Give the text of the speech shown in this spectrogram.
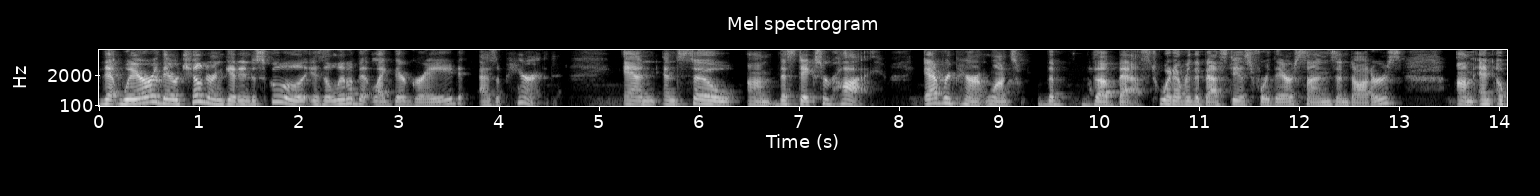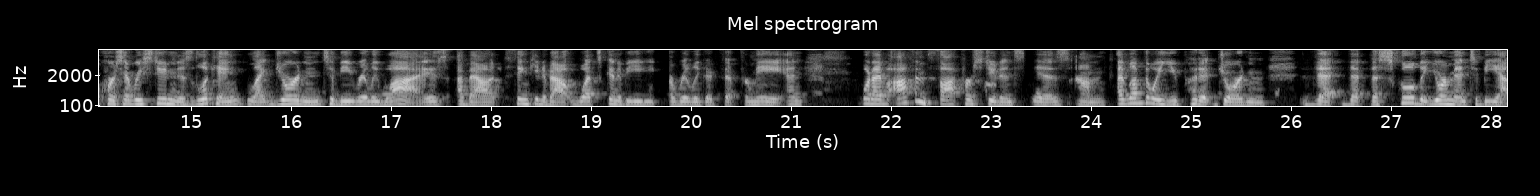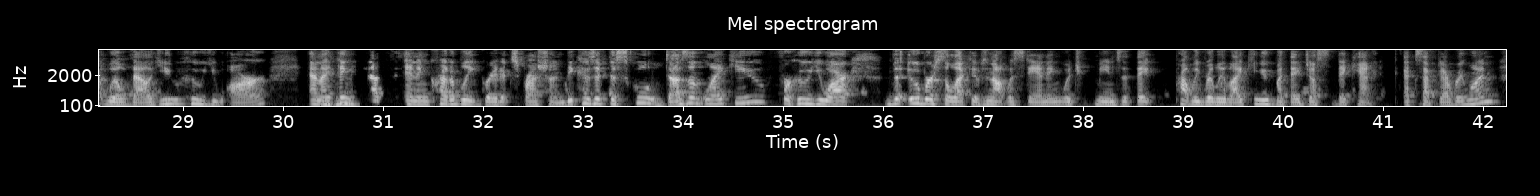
That where their children get into school is a little bit like their grade as a parent. And and so um, the stakes are high. Every parent wants the the best whatever the best is for their sons and daughters um, and of course every student is looking like jordan to be really wise about thinking about what's going to be a really good fit for me and what I've often thought for students is um, I love the way you put it, Jordan, that that the school that you're meant to be at will value who you are. And mm-hmm. I think mm-hmm. that's an incredibly great expression because if the school doesn't like you for who you are, the uber selectives notwithstanding, which means that they probably really like you, but they just they can't accept everyone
